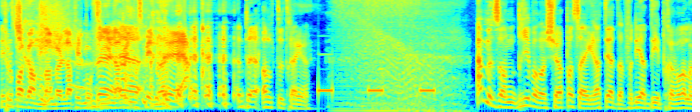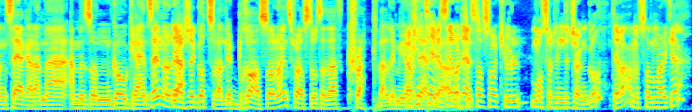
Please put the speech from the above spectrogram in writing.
Propagandamølla filmofil har begynt å spinne. Ja. Det er alt du trenger. Amazon driver og kjøper seg rettigheter fordi at de prøver å lansere denne Amazon Go-greien sin, og det har ikke gått så veldig bra så langt, for det har stort sett vært crap veldig mye av Hvilken det de TV-serie var det som var kul? Mozart in the Jungle? Det var Amazon, var det ikke det?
